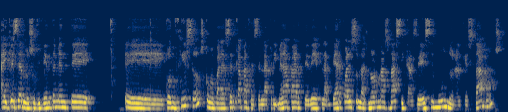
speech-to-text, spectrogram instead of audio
hay que ser lo suficientemente eh, concisos como para ser capaces en la primera parte de plantear cuáles son las normas básicas de ese mundo en el que estamos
